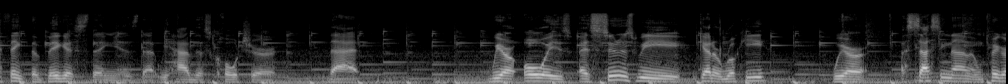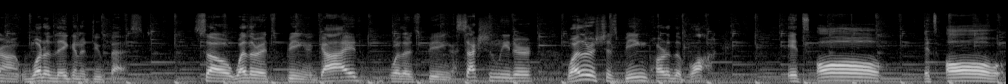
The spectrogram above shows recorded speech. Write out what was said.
think the biggest thing is that we have this culture that we are always, as soon as we get a rookie, we are assessing them and figuring out what are they going to do best. So whether it's being a guide, whether it's being a section leader, whether it's just being part of the block, it's all, it's all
